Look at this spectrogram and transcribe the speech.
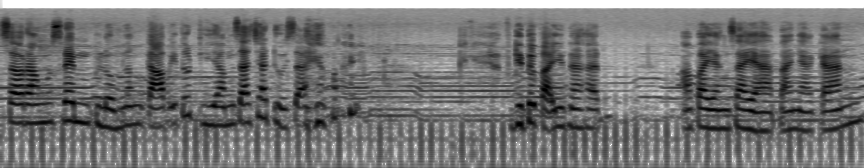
seorang muslim belum lengkap itu diam saja dosa ya Begitu Pak Yunahar. Apa yang saya tanyakan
